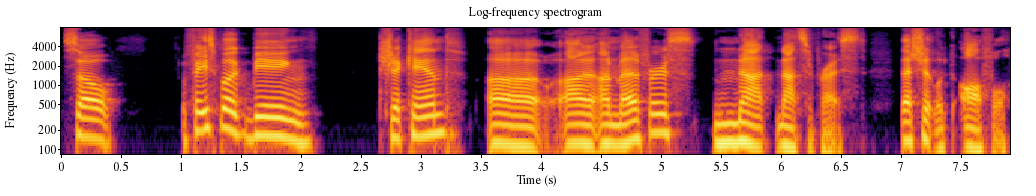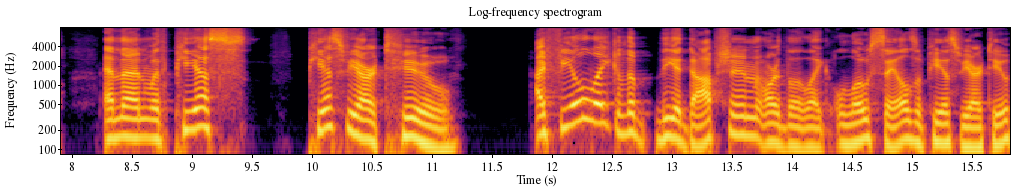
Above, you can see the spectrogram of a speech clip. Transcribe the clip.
So Facebook being shit canned uh, on, on Metaverse, not not surprised. That shit looked awful. And then with PS PSVR two, I feel like the the adoption or the like low sales of PSVR two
